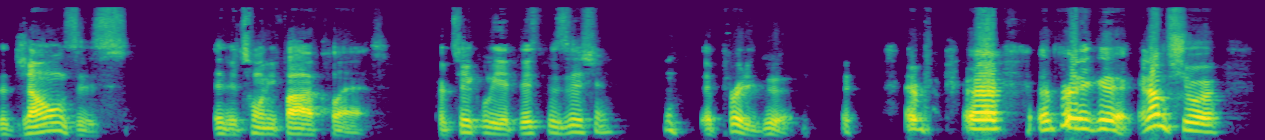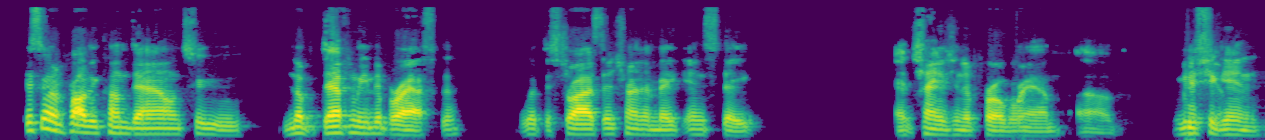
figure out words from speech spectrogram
the Joneses in the 25 class, particularly at this position, they're pretty good. Uh, they're pretty good. And I'm sure it's going to probably come down to definitely Nebraska with the strides they're trying to make in state and changing the program. Uh, Michigan,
